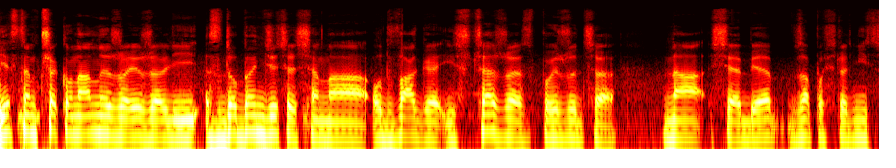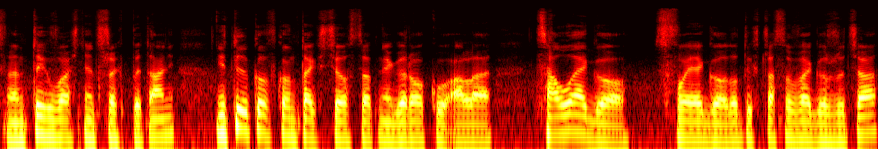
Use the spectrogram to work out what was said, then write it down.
Jestem przekonany, że jeżeli zdobędziecie się na odwagę i szczerze spojrzycie na siebie za pośrednictwem tych właśnie trzech pytań, nie tylko w kontekście ostatniego roku, ale całego swojego dotychczasowego życia,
